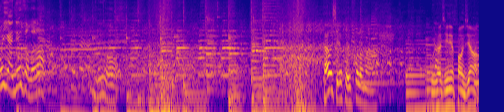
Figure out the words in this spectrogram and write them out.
我眼睛怎么了？没有。还有谁回复了吗？估计他今天放假了。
